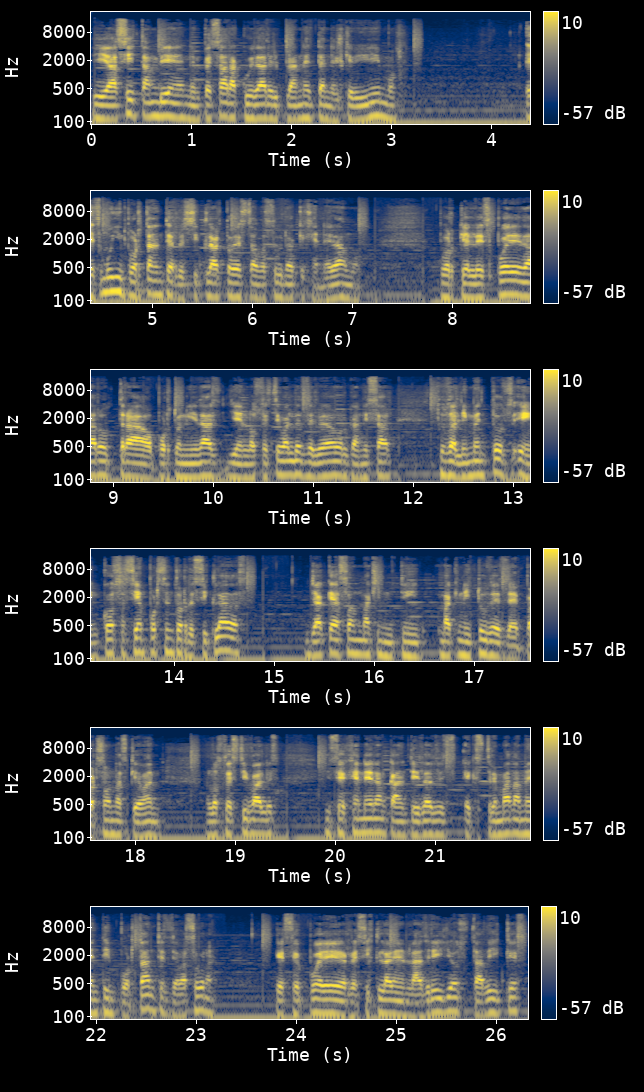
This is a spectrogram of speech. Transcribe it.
y así también empezar a cuidar el planeta en el que vivimos. Es muy importante reciclar toda esta basura que generamos porque les puede dar otra oportunidad y en los festivales deberá organizar sus alimentos en cosas 100% recicladas, ya que son magnitudes de personas que van a los festivales y se generan cantidades extremadamente importantes de basura, que se puede reciclar en ladrillos, tabiques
